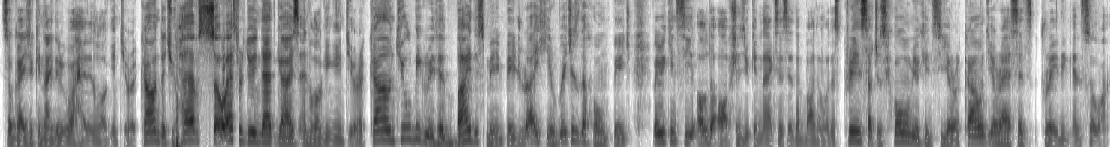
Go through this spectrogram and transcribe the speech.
So guys, you can either go ahead and log into your account that you have. So after doing that guys and logging into your account, you'll be greeted by this main page right here, which is the home page where you can see all the options you can access at the bottom of the screen, such as home, you can see your your account, your assets, trading, and so on.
